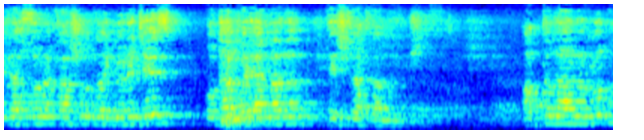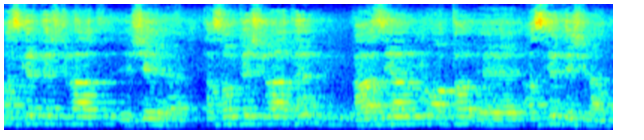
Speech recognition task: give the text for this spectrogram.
Biraz sonra karşı odada göreceğiz. O da bayanların teşkilatlandırmış. Abdullah Rum asker teşkilatı, e, şey, e, tasavvuf teşkilatı, Gaziyan Rum aptal, e, asker teşkilatı.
